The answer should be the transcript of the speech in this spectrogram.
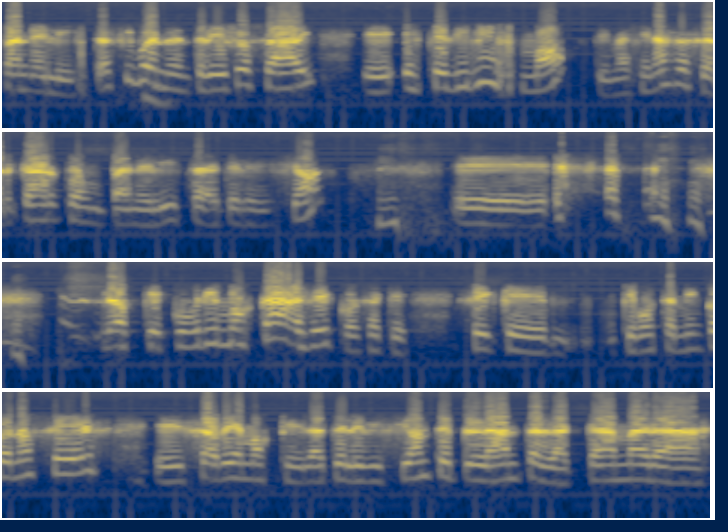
panelistas. Y bueno, entre ellos hay este divismo, ¿te imaginas acercarte a un panelista de televisión? Eh, los que cubrimos calles, cosa que sé que, que vos también conocés, eh, sabemos que la televisión te planta la cámara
